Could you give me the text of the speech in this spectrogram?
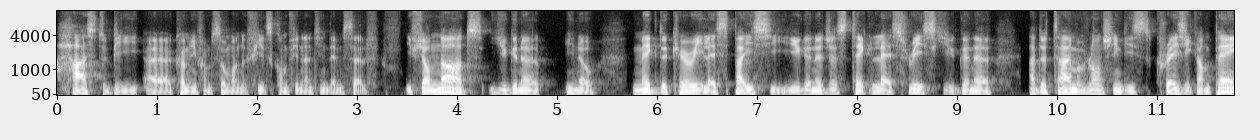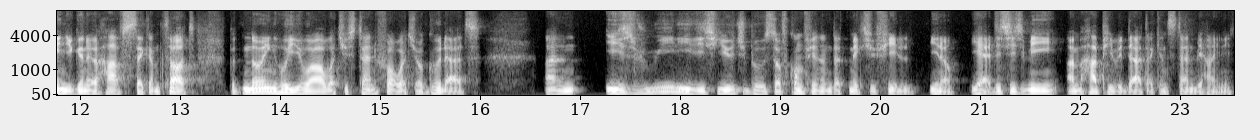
has to be uh, coming from someone who feels confident in themselves. If you're not, you're to, you know, make the curry less spicy. You're to just take less risk. You're to at the time of launching this crazy campaign, you're to have second thought. But knowing who you are, what you stand for, what you're good at, and is really this huge boost of confidence that makes you feel, you know, yeah, this is me. I'm happy with that. I can stand behind it.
